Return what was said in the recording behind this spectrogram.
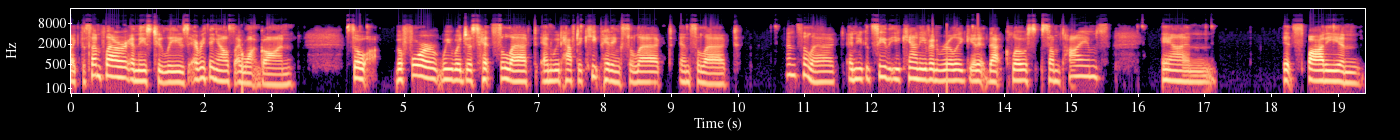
like the sunflower and these two leaves. Everything else I want gone. So uh, before we would just hit select and we'd have to keep hitting select and select and select. And you can see that you can't even really get it that close sometimes. And it's spotty and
